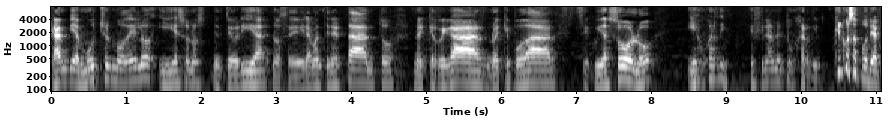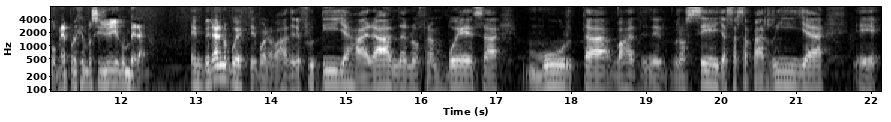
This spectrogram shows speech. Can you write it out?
cambia mucho el modelo y eso no, en teoría no se debería mantener tanto, no hay que regar, no hay que podar, se cuida solo y es un jardín, es finalmente un jardín. ¿Qué cosas podría comer, por ejemplo, si yo llego en verano? En verano, pues, bueno, vas a tener frutillas, arándanos, frambuesa, murta, vas a tener grosella, salsa parrilla, eh,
